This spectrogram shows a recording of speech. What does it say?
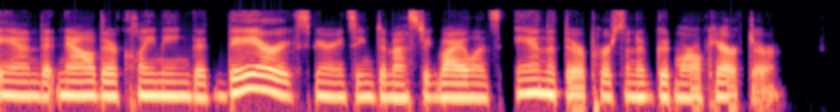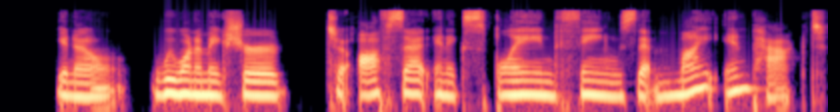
and that now they're claiming that they are experiencing domestic violence and that they're a person of good moral character. You know we want to make sure to offset and explain things that might impact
